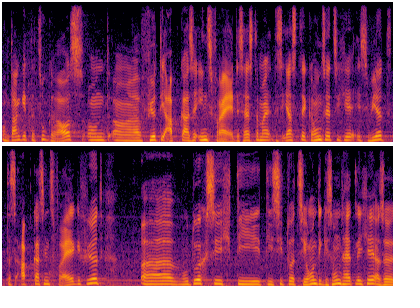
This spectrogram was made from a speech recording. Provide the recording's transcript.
und dann geht der Zug raus und äh, führt die Abgase ins Freie. Das heißt einmal, das erste Grundsätzliche, es wird das Abgas ins Freie geführt, äh, wodurch sich die, die Situation, die gesundheitliche, also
